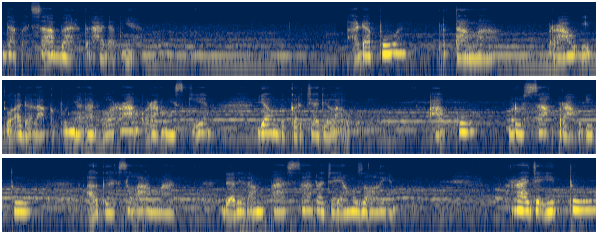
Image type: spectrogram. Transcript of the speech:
dapat sabar terhadapnya. Adapun pertama, perahu itu adalah kepunyaan orang-orang miskin yang bekerja di laut. Aku merusak perahu itu agar selamat dari rampasan raja yang zolim. Raja itu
